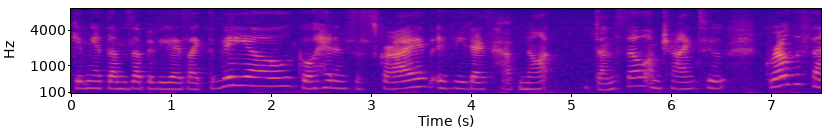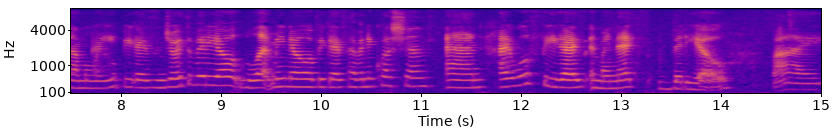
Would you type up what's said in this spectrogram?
Give me a thumbs up if you guys like the video. Go ahead and subscribe if you guys have not done so. I'm trying to grow the family. I hope you guys enjoyed the video. Let me know if you guys have any questions. And I will see you guys in my next video. Bye.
